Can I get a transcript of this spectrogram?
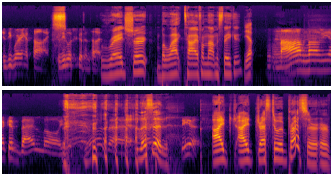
Is he wearing a tie? Because he looks good in tie. Red shirt, black tie, if I'm not mistaken. Yep. Mamma mia, che bello. You look good, man. I Listen. See it. I I dress to impress, or or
